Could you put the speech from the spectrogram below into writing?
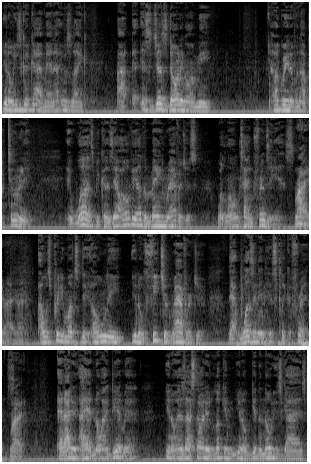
you know he's a good guy, man. It was like I, it's just dawning on me how great of an opportunity it was because all the other main Ravagers were longtime friends of his. Right, right, right. I was pretty much the only you know featured Ravager that wasn't in his clique of friends Right. and I didn't. I had no idea, man. You know, as I started looking, you know, getting to know these guys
